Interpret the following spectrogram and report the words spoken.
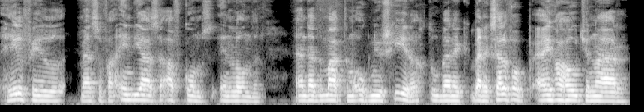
heel veel mensen van Indiase afkomst in Londen. En dat maakte me ook nieuwsgierig. Toen ben ik, ben ik zelf op eigen houtje naar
